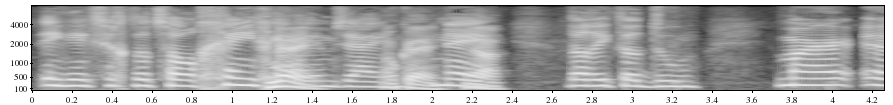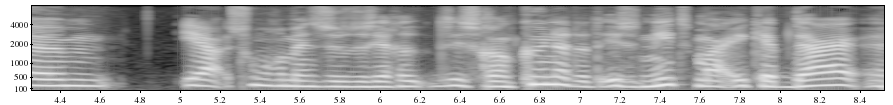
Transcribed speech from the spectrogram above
Ik, ik zeg, dat zal geen geheim Nee, zijn. oké, nee, ja. dat ik dat doe. Maar ehm, ja, sommige mensen zullen zeggen, het is rancune, dat is het niet. Maar ik heb daar eh,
